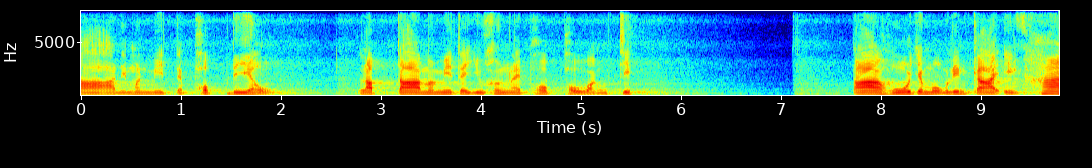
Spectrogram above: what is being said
ตานี่มันมีแต่พบเดียว หลับตามันมีแต่อยู่ข้างในพบผวังจิต ตาหูจมูกลิ้นกายอีกห้า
